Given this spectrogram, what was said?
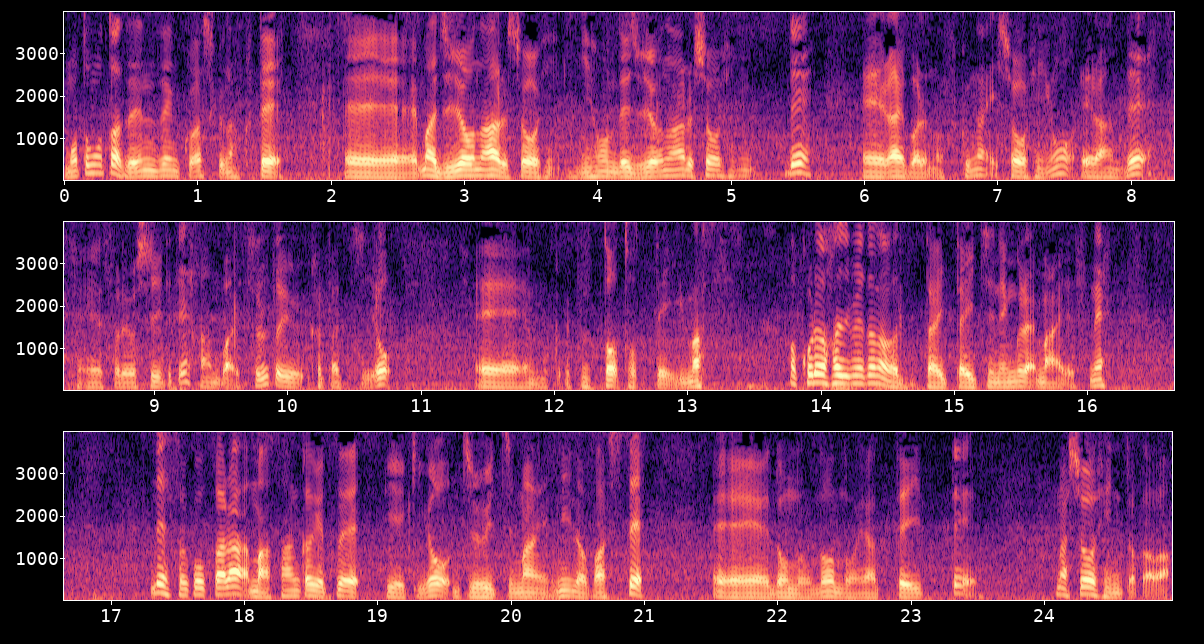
もともとは全然詳しくなくて、えー、まあ、需要のある商品日本で需要のある商品でえライバルの少ない商品を選んで、えそれを仕入れて販売するという形を、えー、ずっととっています、ま、これを始めたのが大体1年ぐらい前ですね。でそこからま3ヶ月で利益を11万円に伸ばして、えー、どんどんどんどんやっていって、まあ、商品とかは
